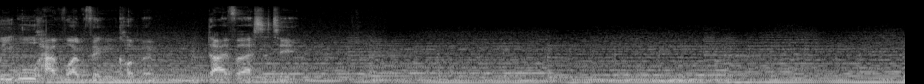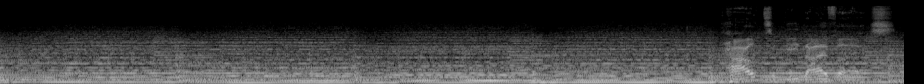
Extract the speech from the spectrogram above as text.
We all have one thing in common diversity. Proud to be diverse.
